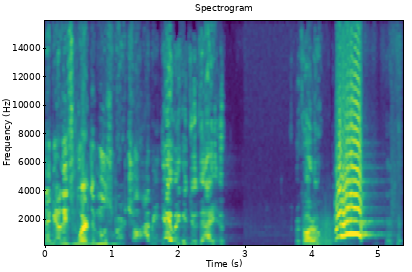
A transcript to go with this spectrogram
let me at least wear the moose merch. Oh, I mean, yeah, we can do that. Uh, Ricardo?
